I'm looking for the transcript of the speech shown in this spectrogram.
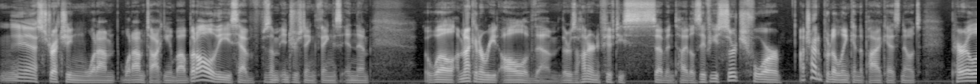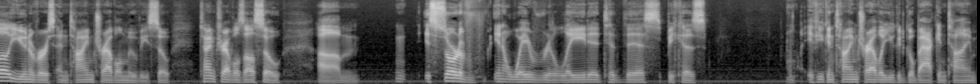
yeah, stretching what I'm what I'm talking about. But all of these have some interesting things in them. Well, I'm not going to read all of them. There's 157 titles. If you search for, I'll try to put a link in the podcast notes. Parallel universe and time travel movies. So time travel is also um, is sort of in a way related to this because if you can time travel, you could go back in time.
